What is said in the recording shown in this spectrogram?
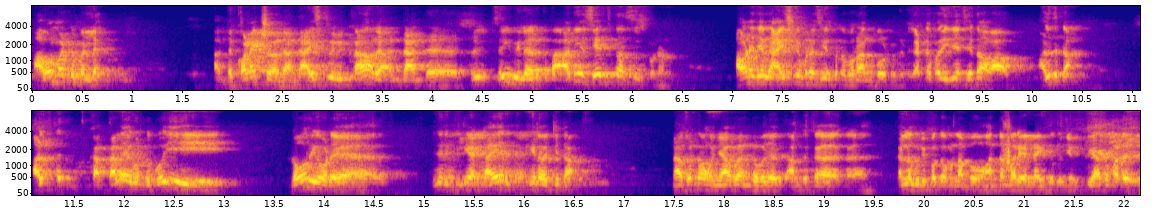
அவன் மட்டும் இல்லை அந்த கனெக்ஷன் அந்த அந்த ஐஸ்கிரீம் விற்கா அந்த அந்த அந்த த்ரீ த்ரீ வீலர் இருக்கு அதையும் சேர்த்து தான் சீஸ் பண்ணணும். அவனை சேர்த்து ஐஸ்கிரீம் மட்டும் சீஸ் பண்ண போகிறாங்க போட்டுருக்கு கட்டப்பதி இதையும் சேர்த்து அவன் அழுதுட்டான். அழுத்த க- தலையை கொண்டு போய் லோரியோட இது இருக்கு இல்லையா டயருக்கு கீழே வச்சுட்டான். நான் சொன்னேன் அவங்க ஞாபகம் அந்த அங்கே க- கள்ளக்குடி பக்கமெல்லாம் போவோம். அந்த மாதிரி இல்லை இது கொஞ்சம் வித்தியாசமானது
